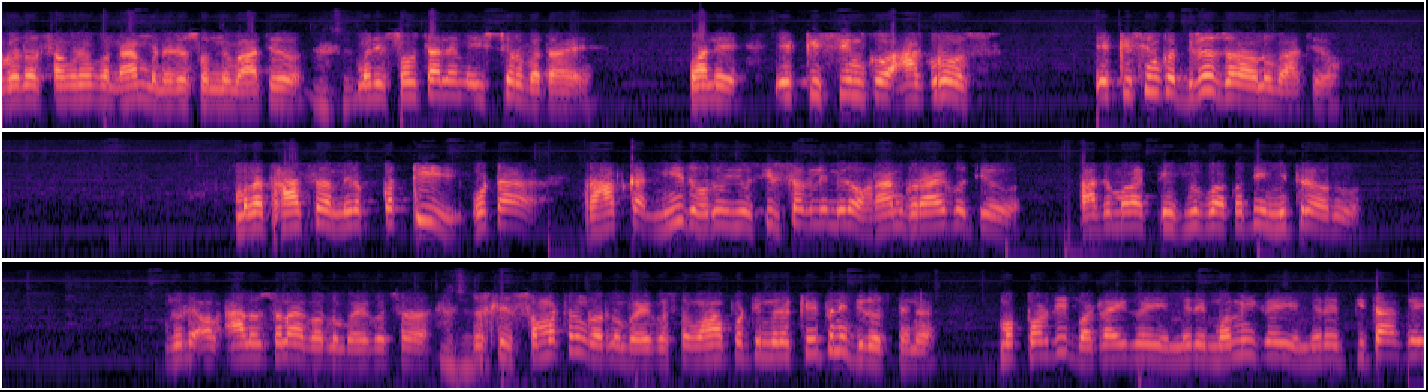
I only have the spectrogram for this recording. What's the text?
गजल सङ्ग्रहको नाम? भनेर सोध्नु भएको थियो। मैले शौचालयमा ईश्वर बताएँ। उहाँले एक किसिमको आक्रोश एक किसिमको विरोध जनाउनु भएको थियो। मलाई थाहा छ मेरो कतिवटा राहतका निदहरू यो शीर्षकले मेरो हराम गराएको थियो। आज मलाई फेसबुकमा कति मित्रहरू जसले आलोचना गर्नुभएको छ। जसले समर्थन गर्नुभएको छ उहाँप्रति मेरो केही पनि विरोध छैन। म प्रदीप भट्टराईकै मेरो मम्मीकै मेरो पिताकै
